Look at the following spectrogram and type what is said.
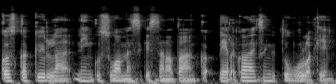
koska kyllä niin kuin Suomessakin sanotaan vielä 80-luvullakin,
